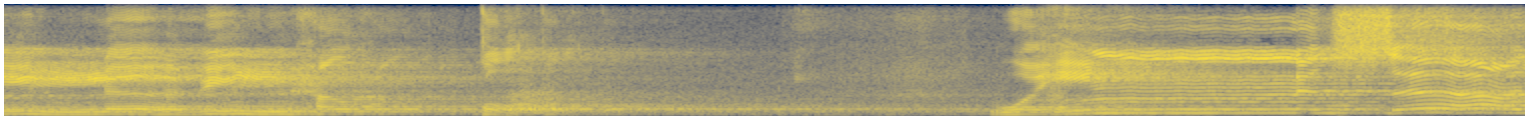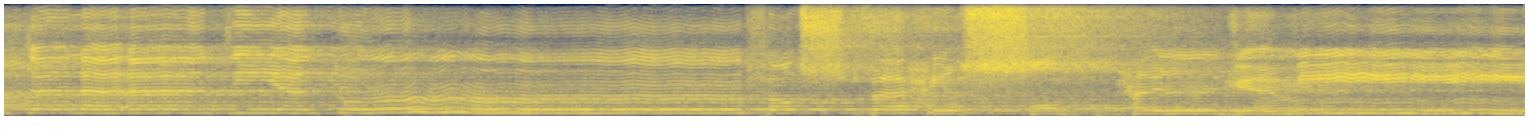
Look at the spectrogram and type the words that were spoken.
إلا بالحق. وإن الساعة لآتية فاصفح الصفح الجميل.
